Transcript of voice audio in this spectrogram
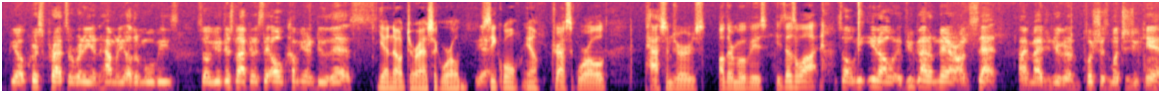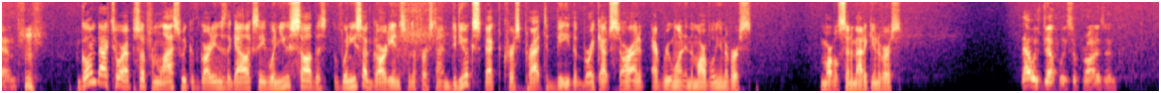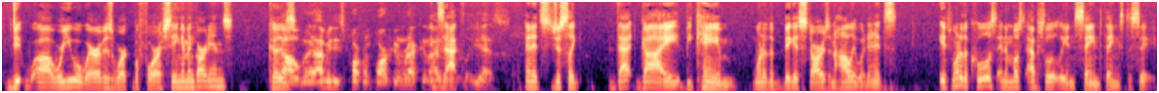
you know, Chris Pratt's already in how many other movies? So you're just not going to say, "Oh, come here and do this." Yeah, no, Jurassic World Yeah. sequel. Yeah. Jurassic World, Passengers, other movies. He does a lot. So he, you know, if you got him there on set, I imagine you're going to push as much as you can. Going back to our episode from last week with Guardians of the Galaxy, when you saw this, when you saw Guardians for the first time, did you expect Chris Pratt to be the breakout star out of everyone in the Marvel universe, Marvel Cinematic Universe? That was definitely surprising. Did, uh, were you aware of his work before seeing him in Guardians? Because No, but I mean he's part from Park and Rec, and I- Exactly. yes. and it's just like that guy became one of the biggest stars in Hollywood, and it's it's one of the coolest and the most absolutely insane things to see.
